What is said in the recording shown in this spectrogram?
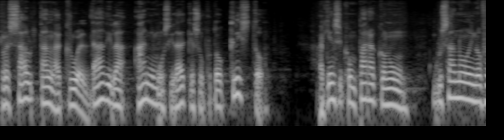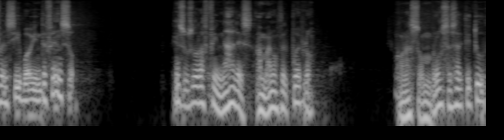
resaltan la crueldad y la animosidad que soportó Cristo, a quien se compara con un gusano inofensivo e indefenso en sus horas finales a manos del pueblo. Con asombrosa exactitud,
